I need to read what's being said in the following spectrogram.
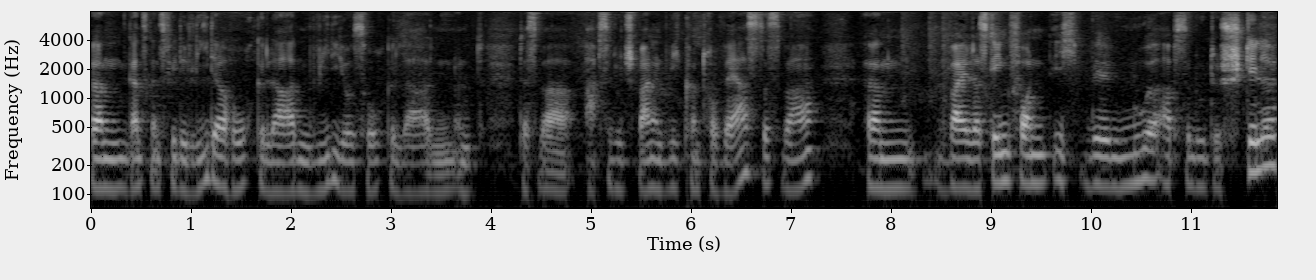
Ähm, ganz, ganz viele Lieder hochgeladen, Videos hochgeladen. Und das war absolut spannend, wie kontrovers das war. Ähm, weil das ging von, ich will nur absolute Stille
